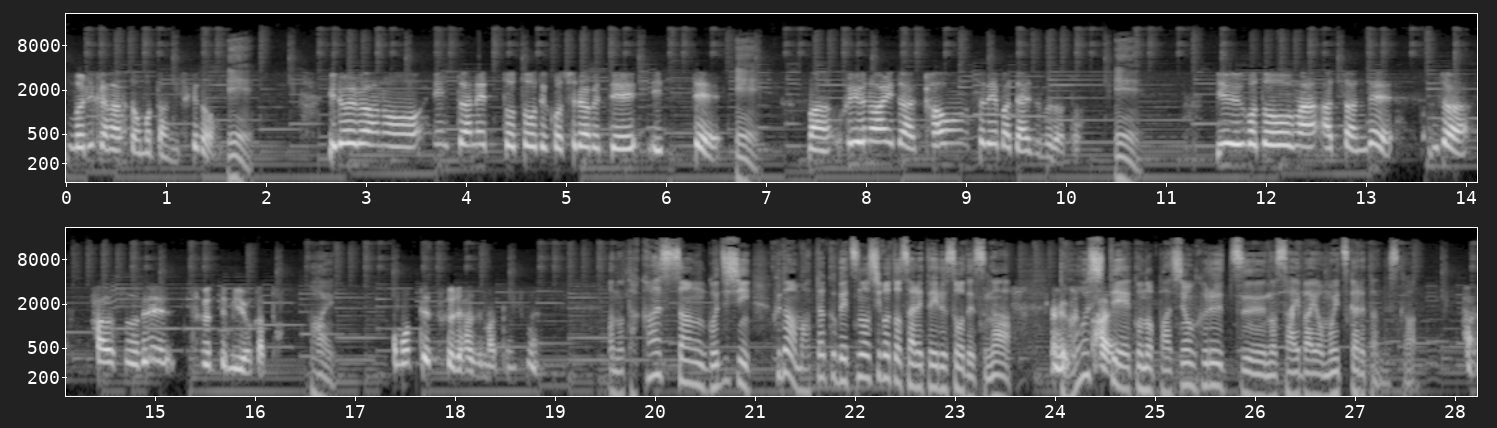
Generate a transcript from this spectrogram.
無理かなと思ったんですけどえいろいろあのインターネット等でこう調べていって、ええ。まあ、冬の間加温すれば大丈夫だええ。ということがあったんでじゃあハウスで作ってみようかとえはい。思って作り始まったんですねあの高橋さんご自身普段は全く別の仕事をされているそうですがえどうしてこのパッションフルーツの栽培を思いつかれたんですか？はい、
